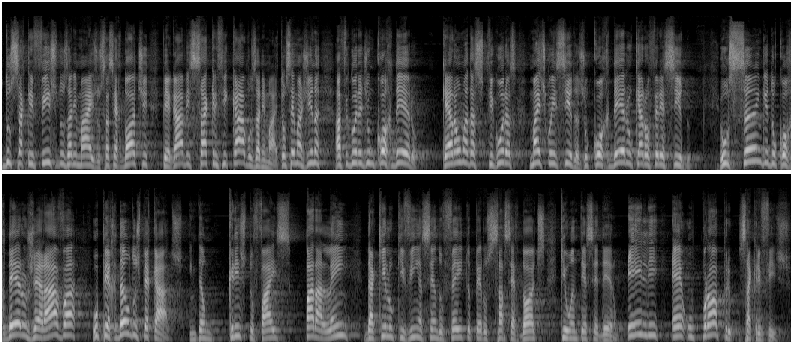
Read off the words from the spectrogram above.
do sacrifício dos animais. O sacerdote pegava e sacrificava os animais. Então você imagina a figura de um cordeiro, que era uma das figuras mais conhecidas, o cordeiro que era oferecido. O sangue do cordeiro gerava o perdão dos pecados. Então, Cristo faz para além daquilo que vinha sendo feito pelos sacerdotes que o antecederam. Ele é o próprio sacrifício.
